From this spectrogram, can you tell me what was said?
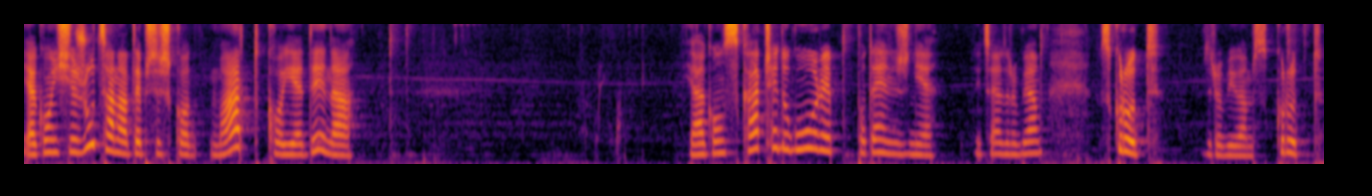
Jak on się rzuca na te przeszkody. Matko jedyna. Jak on skacze do góry potężnie. I co ja zrobiłam? Skrót. Zrobiłam skrót.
